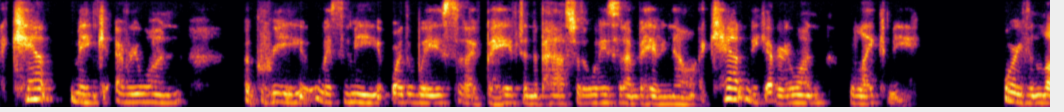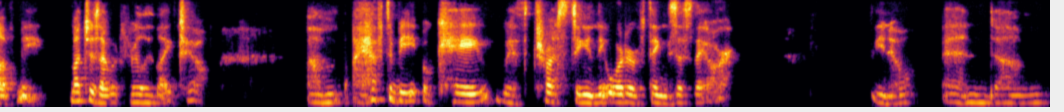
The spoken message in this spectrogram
I can't make everyone agree with me or the ways that I've behaved in the past or the ways that I'm behaving now. I can't make everyone like me or even love me, much as I would really like to. Um, I have to be okay with trusting in the order of things as they are you know, and um,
